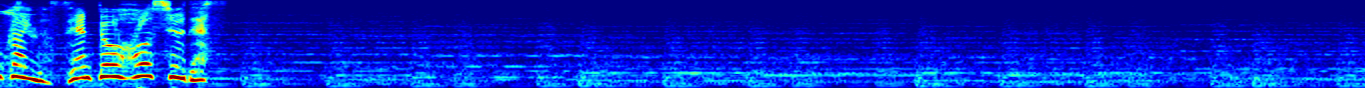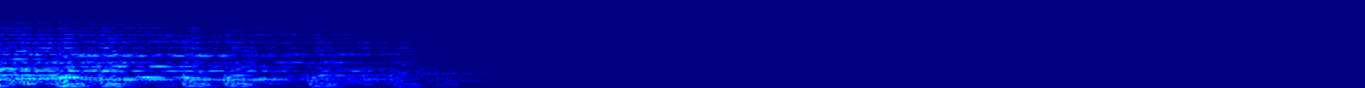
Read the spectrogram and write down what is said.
回の戦闘報酬です。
